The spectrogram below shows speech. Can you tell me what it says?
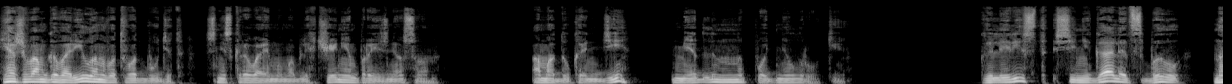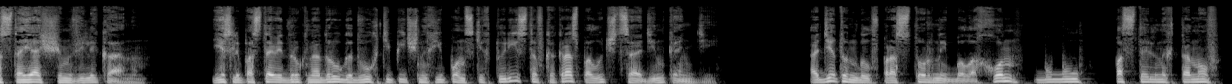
«Я же вам говорил, он вот-вот будет», — с нескрываемым облегчением произнес он. Амаду Канди медленно поднял руки. Галерист-сенегалец был настоящим великаном. Если поставить друг на друга двух типичных японских туристов, как раз получится один канди. Одет он был в просторный балахон, бубу, пастельных тонов,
